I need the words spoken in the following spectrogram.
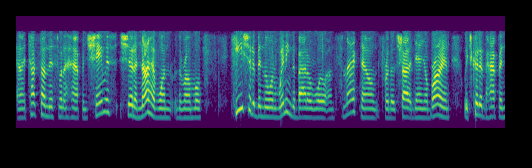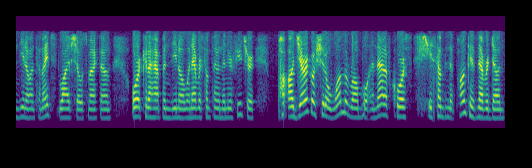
and I touched on this when it happened. Sheamus should have not have won the Rumble. He should have been the one winning the battle royal on SmackDown for the shot at Daniel Bryan, which could have happened, you know, on tonight's live show SmackDown, or it could have happened, you know, whenever sometime in the near future uh, Jericho should have won the Rumble, and that, of course, is something that Punk has never done.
